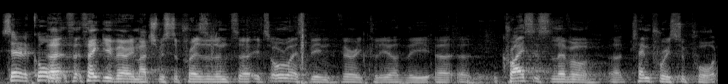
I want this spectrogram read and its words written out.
Senator Uh, th thank you very much, Mr. President. Uh, it's always been very clear the uh, uh, crisis-level uh, temporary support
